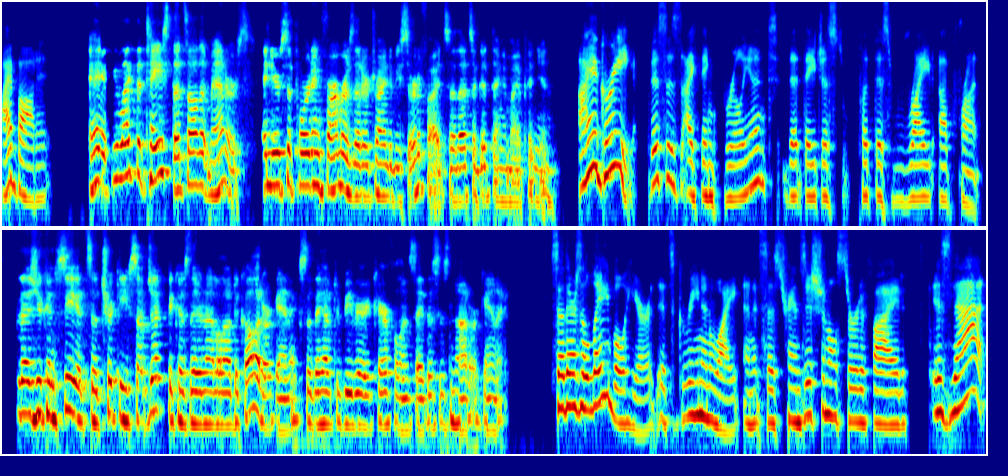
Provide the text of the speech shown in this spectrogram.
I bought it. Hey, if you like the taste, that's all that matters. And you're supporting farmers that are trying to be certified. So that's a good thing, in my opinion. I agree. This is, I think, brilliant that they just put this right up front. But as you can see, it's a tricky subject because they're not allowed to call it organic. So they have to be very careful and say, this is not organic. So there's a label here. It's green and white, and it says transitional certified. Is that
